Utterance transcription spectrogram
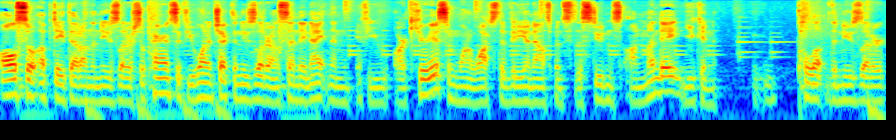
also update that on the newsletter. So, parents, if you want to check the newsletter on Sunday night, and then if you are curious and want to watch the video announcements to the students on Monday, you can pull up the newsletter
